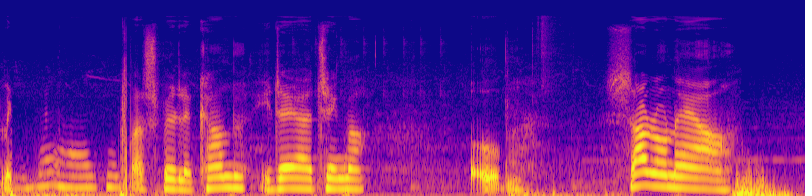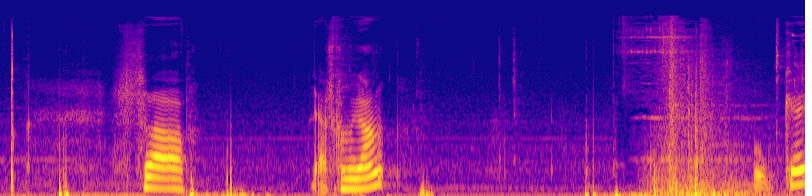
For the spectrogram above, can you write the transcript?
Men i dag har jeg tænkt mig at spille kampe. I dag har jeg tænkt mig at åbne salon her. Så lad os komme i gang. Okay.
